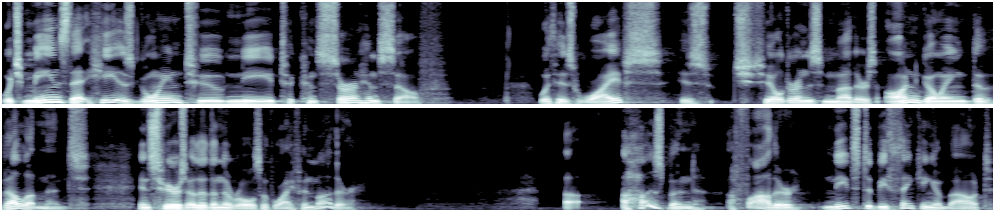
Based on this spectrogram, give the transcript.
which means that he is going to need to concern himself with his wife's, his children's mother's ongoing development in spheres other than the roles of wife and mother. A, a husband, a father, needs to be thinking about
